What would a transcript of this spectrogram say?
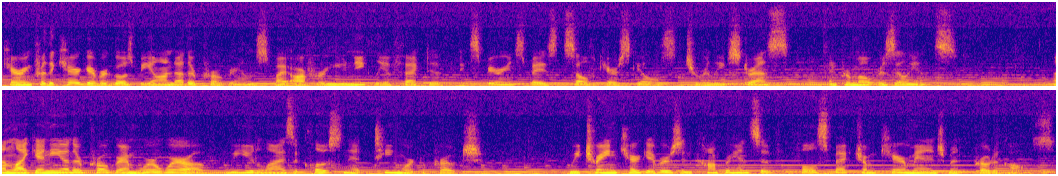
Caring for the caregiver goes beyond other programs by offering uniquely effective, experience based self care skills to relieve stress and promote resilience. Unlike any other program we're aware of, we utilize a close knit teamwork approach. We train caregivers in comprehensive, full spectrum care management protocols.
